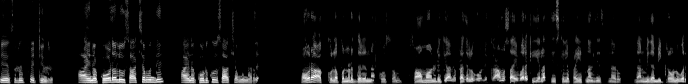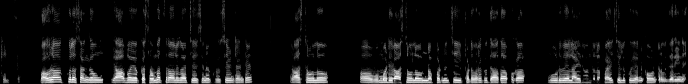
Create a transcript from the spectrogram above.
కేసులు పెట్టిండ్రు. ఆయన కోడలు సాక్ష్యం ఉంది. ఆయన కొడుకు సాక్ష్యం ఉన్నారు. పౌర హక్కుల పునరుద్ధరణ కోసం సామాన్యుడికి కానీ ప్రజలు కానీ గ్రామ స్థాయి వరకు ఎలా తీసుకెళ్ళే ప్రయత్నాలు చేస్తున్నారు? దాని మీద మీ గ్రౌండ్ వర్క్ ఏంటి సార్? పౌర హక్కుల సంఘం యాభై ఒక్క సంవత్సరాలుగా చేసిన కృషి ఏంటంటే రాష్ట్రంలో ఉమ్మడి రాష్ట్రంలో ఉన్నప్పటి నుంచి ఇప్పటి వరకు దాదాపుగా మూడు వేల ఐదు వందల పైచిలకు ఎన్కౌంటర్లు జరిగినాయి.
